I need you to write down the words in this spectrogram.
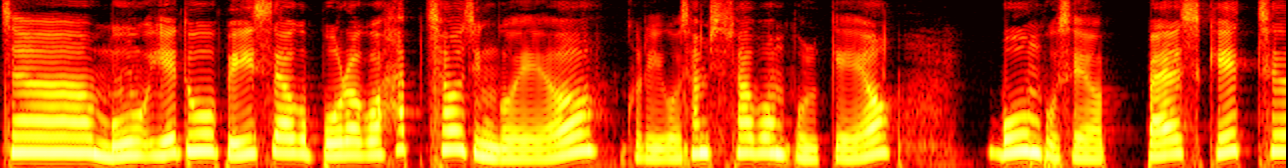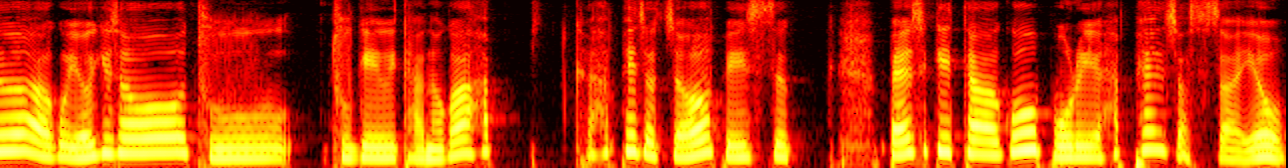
자, 뭐 얘도 베이스하고 볼하고 합쳐진 거예요. 그리고 34번 볼게요. 모음 보세요. 바스케트하고 여기서 두, 두 개의 단어가 합, 합해졌죠. 베이스, 바스케트하고 볼이 합해졌어요.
